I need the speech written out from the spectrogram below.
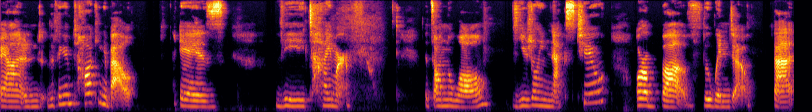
and the thing I'm talking about is the timer that's on the wall, usually next to or above the window that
